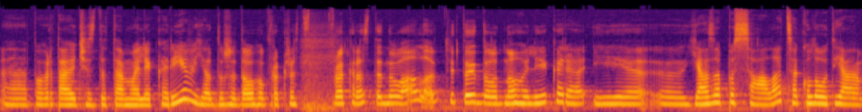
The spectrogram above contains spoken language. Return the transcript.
е, повертаючись до теми лікарів, я дуже довго прокрастинувала піти до одного лікаря, і е, я записала це, коли от я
